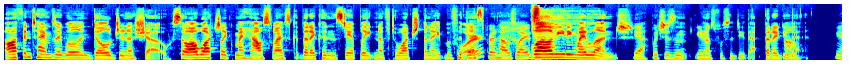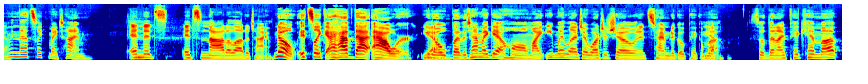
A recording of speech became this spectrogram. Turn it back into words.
oftentimes I will indulge in a show. So I'll watch like my housewives c- that I couldn't stay up late enough to watch the night The before Desperate Housewives. while I'm eating my lunch. Yeah. Which isn't you're not supposed to do that, but I do Oh, that. yeah. I mean that's like my time. and it's it's not a lot of time. No, it's like I have that hour. You Yeah. know, by the time I get home, I eat my lunch, I watch a show, and it's time to go pick him Yeah. up. So then I pick him up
